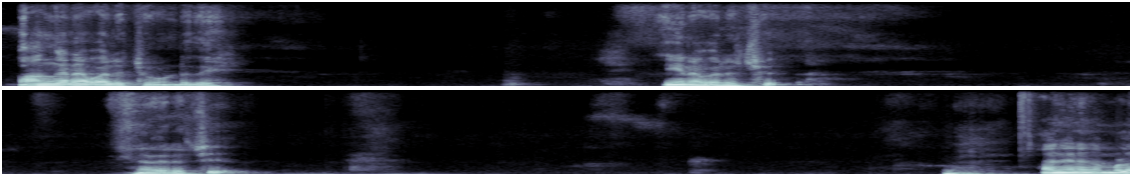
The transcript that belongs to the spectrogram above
അപ്പം അങ്ങനെ വരച്ചുകൊണ്ട് ദേ ഇങ്ങനെ വരച്ച് ഇങ്ങനെ വരച്ച് അങ്ങനെ നമ്മൾ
